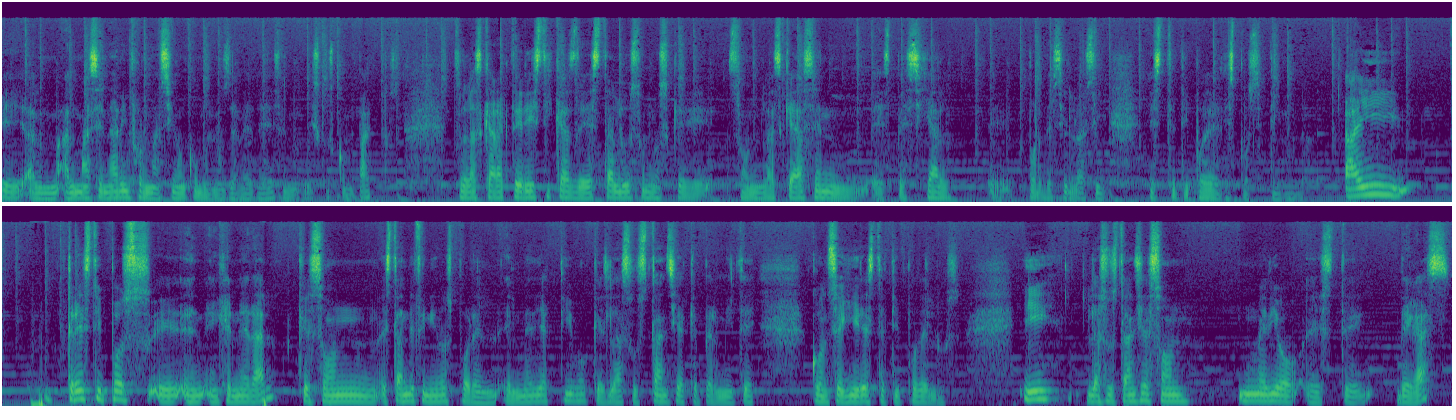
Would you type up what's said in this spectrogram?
eh, almacenar información como en los DVDs, en los discos compactos. Entonces, las características de esta luz son, los que, son las que hacen especial, eh, por decirlo así, este tipo de dispositivo. Hay tres tipos en, general que son, están definidos por el, el medio activo, que es la sustancia que permite conseguir este tipo de luz. Y las sustancias son un medio este, de gas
